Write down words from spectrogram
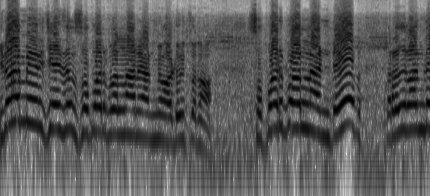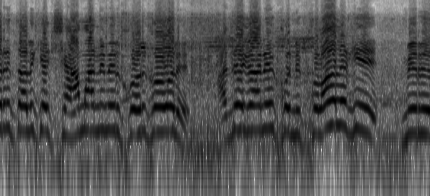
ఇదా మీరు చేసిన సుపరిపాలన అని మేము అడుగుతున్నాం. సుపరిపాలన అంటే ప్రజలందరి తలకే క్షేమాన్ని మీరు కోరుకోవాలి. అంతేగాని కొన్ని కులాలకి మీరు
